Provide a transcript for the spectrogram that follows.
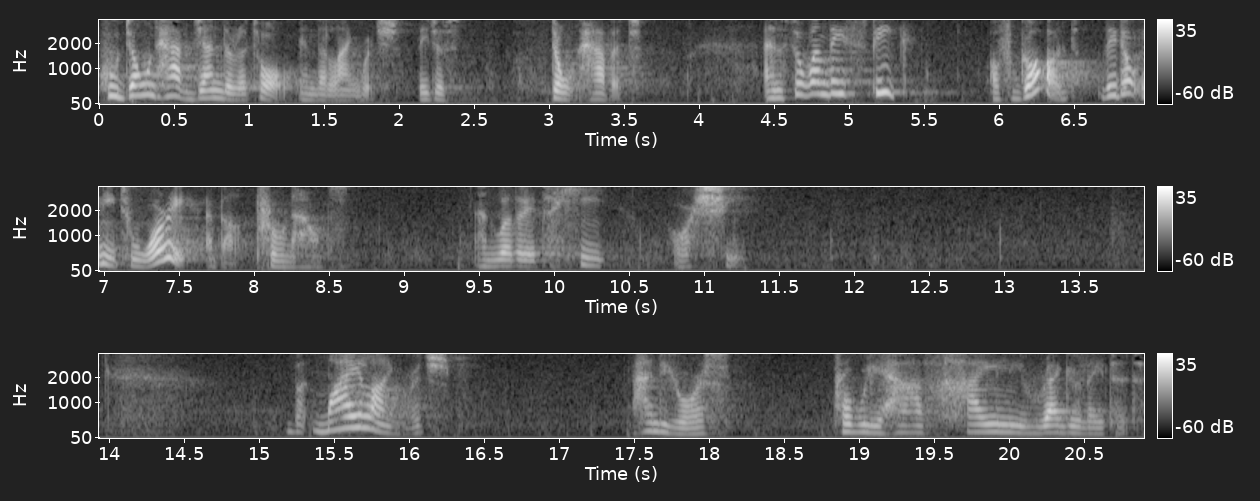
who don't have gender at all in their language. They just don't have it. And so when they speak of God, they don't need to worry about pronouns and whether it's a he or she. But my language and yours probably has highly regulated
